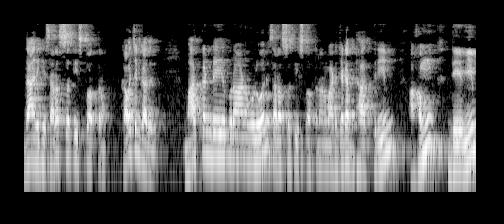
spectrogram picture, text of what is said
దానికి సరస్వతి స్తోత్రం. కవచం కాదు మార్కండేయ పురాణములోని సరస్వతి స్తోత్రం అనమాట జగద్ధాత్రీం అహం దేవీం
